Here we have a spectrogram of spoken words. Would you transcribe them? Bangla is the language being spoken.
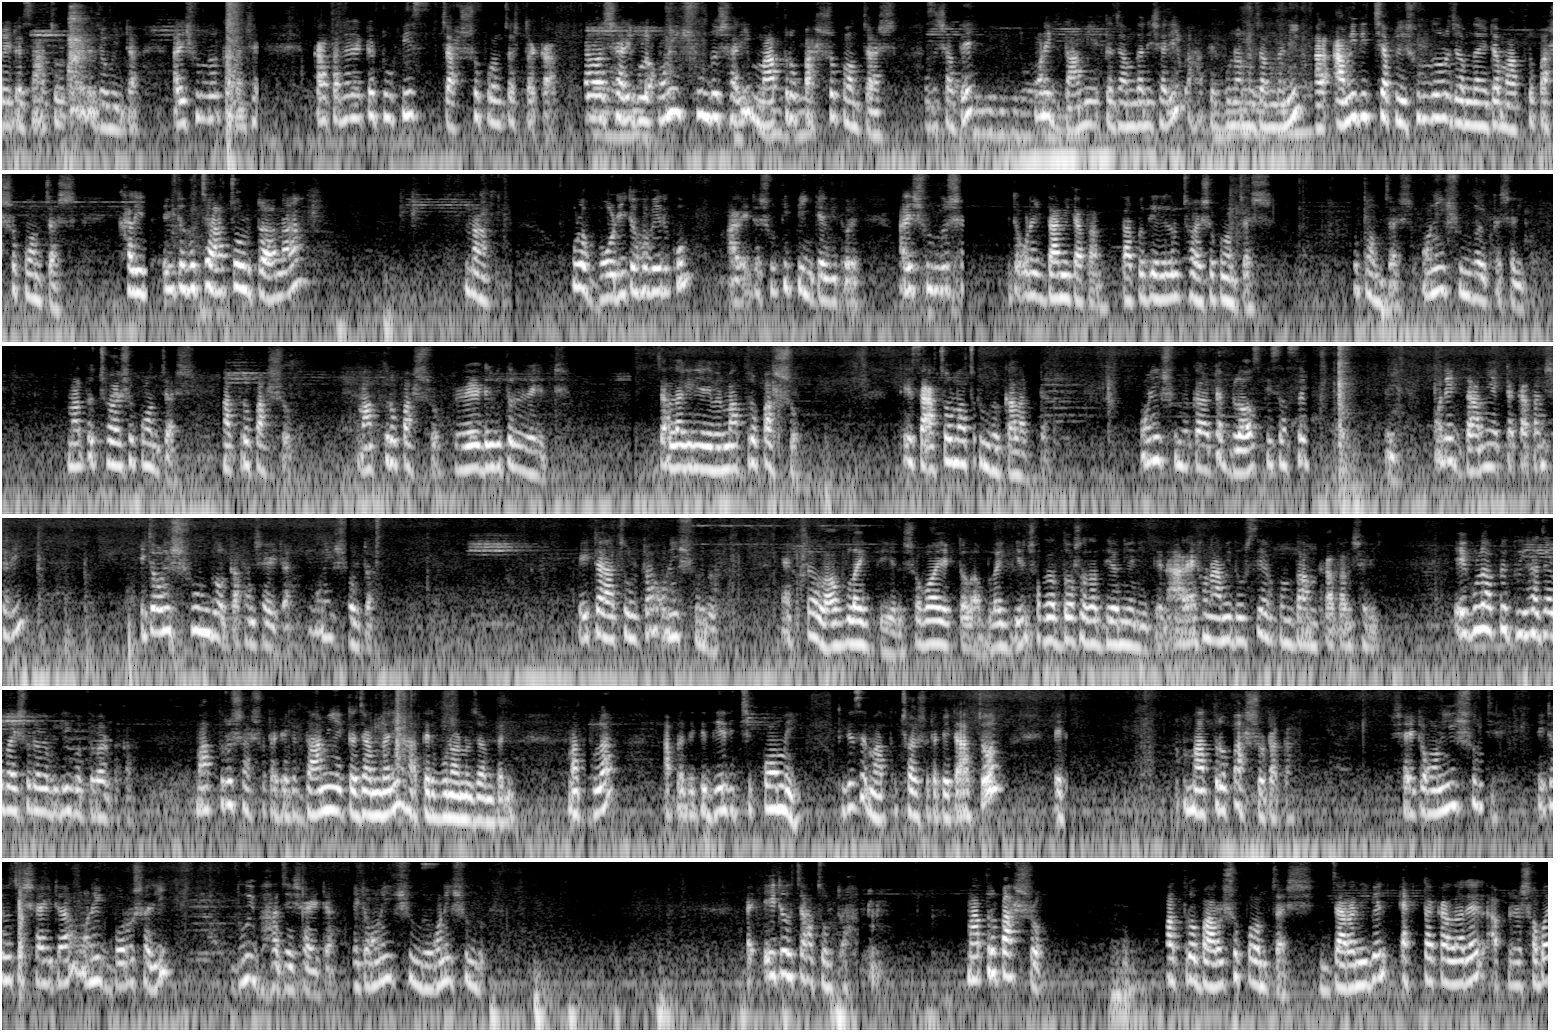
সুন্দর এটা হচ্ছে আঁচলটা এটা জমিনটা আর এই সুন্দর কাতান কাতানের একটা টু পিস চারশো পঞ্চাশ টাকা। আমার শাড়িগুলো অনেক সুন্দর শাড়ি, মাত্র পাঁচশো পঞ্চাশ। সাথে অনেক দামি একটা জামদানি শাড়ি, হাতের জামদানি। আর আমি দিচ্ছি আপনি সুন্দর জামদানিটা, মাত্র পাঁচশো পঞ্চাশ। খালি এইটা হচ্ছে আঁচলটা, না? না। পুরো বডিটা হবে এরকম, আর এটা সুতি পিঙ্কের ভিতরে। আর এই সুন্দর এটা অনেক দামি কাতান তারপর দিয়ে দিলাম ছয়শো পঞ্চাশ। পঞ্চাশ। অনেক সুন্দর একটা শাড়ি। মাত্র ছয়শো পঞ্চাশ, মাত্র পাঁচশো মাত্র পাঁচশো। রেডের ভিতরে রেড চার লাগিয়ে নিয়ে নেবেন, মাত্র পাঁচশো। ঠিক আছে, আঁচল মাত্র সুন্দর কালারটা। অনেক সুন্দর কালারটা ব্লাউজ পিস আছে। অনেক দামি একটা কাতান শাড়ি। এটা অনেক সুন্দর কাতান শাড়িটা, অনেক শোলটা এটা আঁচলটা অনেক সুন্দর। একটা লাভ লাইক দিয়েন, সবাই একটা লাভ লাইক দিয়েন হাজার দশ হাজার দিয়ে নিয়ে নিতেন। আর এখন আমি ধরছি এরকম দাম কাতান শাড়ি। এগুলো আপনি দুই হাজার বাইশশো টাকা বিক্রি করতে পারবেন মাত্র সাতশো টাকা। এটা দামি একটা জামদানি, হাতের বোনানো জামদানি। মাত্রগুলা আপনাদেরকে দিয়ে দিচ্ছি কমে, ঠিক আছে? মাত্র ছয়শো টাকা। এটা আচল, এটা মাত্র পাঁচশো টাকা। শাড়িটা অনেক সুন্দর। এটা হচ্ছে শাড়িটা, অনেক বড় শাড়ি, দুই ভাজে শাড়িটা। এটা অনেক সুন্দর অনেক সুন্দর। এইটা হচ্ছে আঁচলটা। মাত্র পাঁচশো। মাত্র বারোশো পঞ্চাশ। যারা নেবেন একটা কালারের আপনারা সবাই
